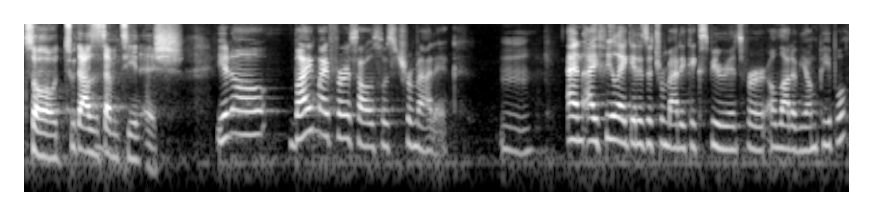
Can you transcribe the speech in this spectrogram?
So 2017 ish. You know, buying my first house was traumatic. And I feel like it is a traumatic experience for a lot of young people.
